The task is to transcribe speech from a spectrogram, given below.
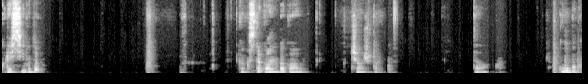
Красиво, да? Как стакан, бокал, чашка. Так, кубок.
